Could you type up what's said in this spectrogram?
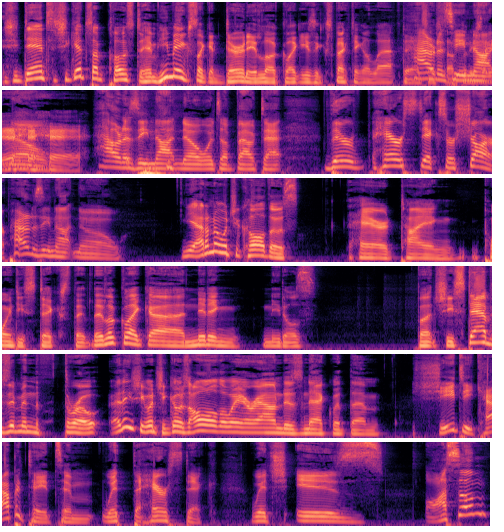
She dances. She gets up close to him. He makes like a dirty look, like he's expecting a lap dance. How does he not like, know? How does he not know what's about that? Their hair sticks are sharp. How does he not know? Yeah, I don't know what you call those hair tying pointy sticks. They they look like uh, knitting needles. But she stabs him in the throat. I think she when she goes all the way around his neck with them. She decapitates him with the hair stick, which is awesome.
